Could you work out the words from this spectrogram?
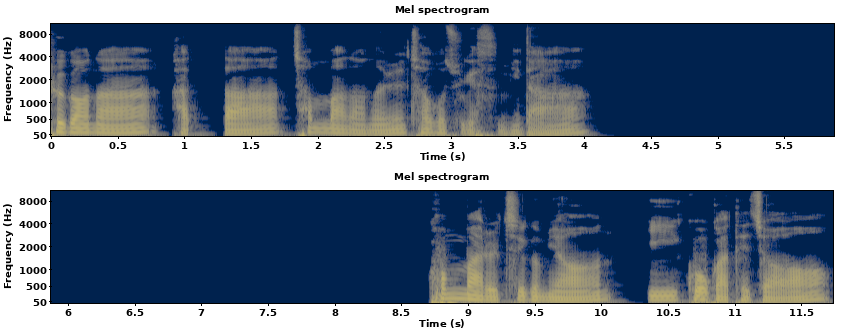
크거나 같다 천만원을 적어주겠습니다. 콤마를 찍으면 이고가 되죠.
